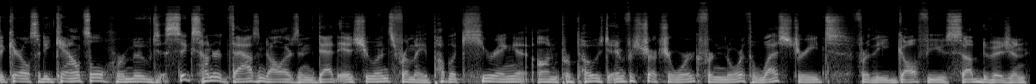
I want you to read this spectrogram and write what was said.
The Carroll City Council removed $600,000 in debt issuance from a public hearing on proposed infrastructure work for Northwest Street for the Gulfview subdivision.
